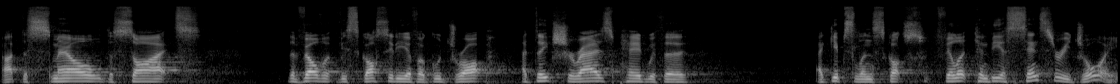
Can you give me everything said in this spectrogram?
Right? The smell, the sights, the velvet viscosity of a good drop, a deep Shiraz paired with a, a Gippsland Scotch fillet can be a sensory joy.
